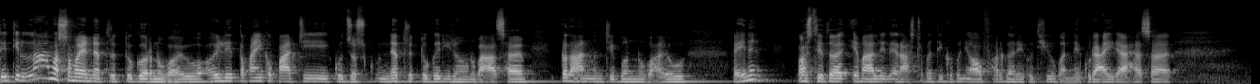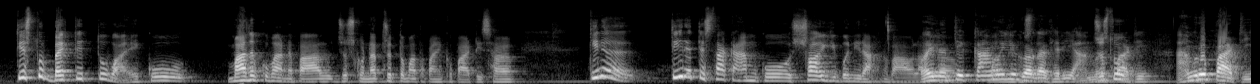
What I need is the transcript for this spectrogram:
त्यति लामो समय नेतृत्व गर्नुभयो अहिले तपाईँको पार्टीको जसको नेतृत्व गरिरहनु भएको छ प्रधानमन्त्री बन्नुभयो होइन? अस्ति त एमाले राष्ट्रपतिको पनि अफर गरेको थियो भन्ने कुरा आइरहेको छ। त्यस्तो व्यक्तित्व भएको माधव कुमार नेपाल जसको नेतृत्वमा तपाईँको पार्टी छ किन तिर त्यस्ता कामको सहयोगी बनिराख्नु भयो होला होइन? त्यो कामैले। गर्दाखेरि हाम्रो पार्टी हाम्रो पार्टी।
